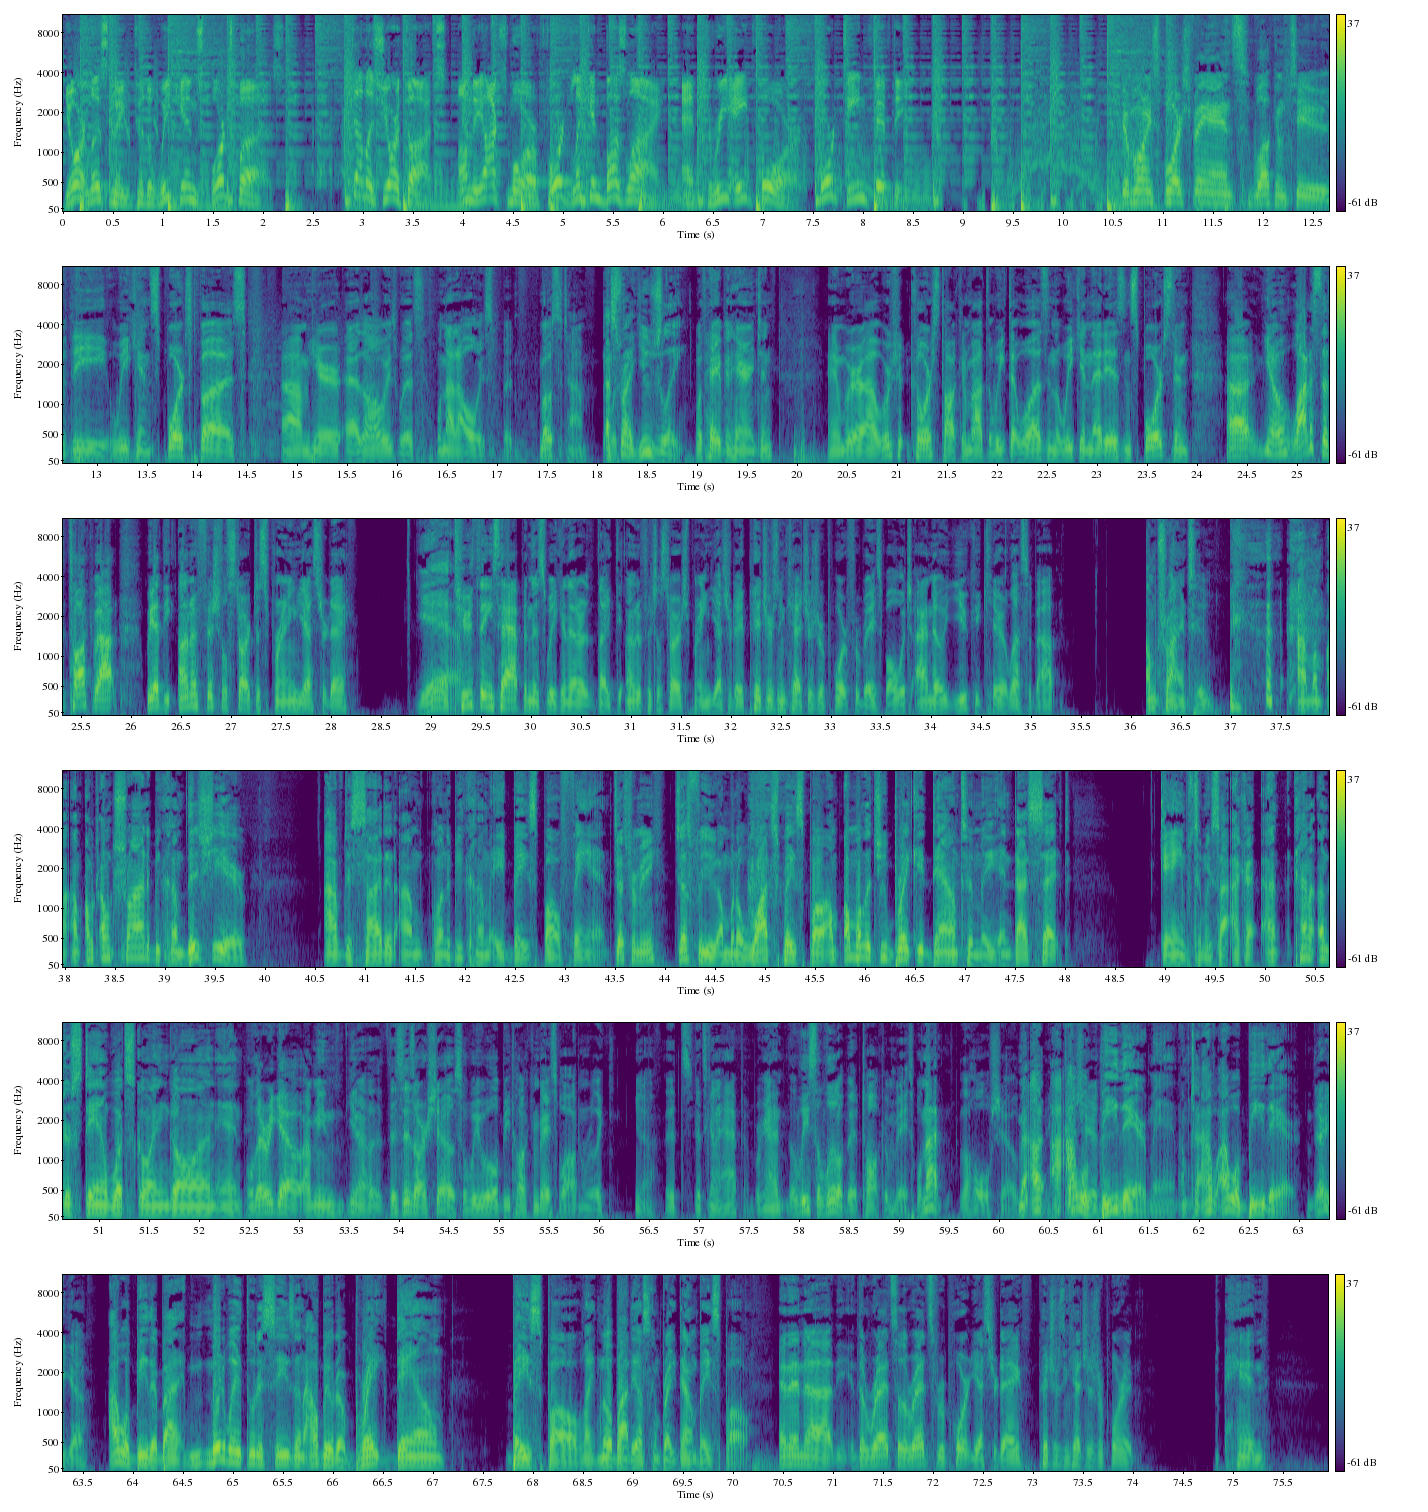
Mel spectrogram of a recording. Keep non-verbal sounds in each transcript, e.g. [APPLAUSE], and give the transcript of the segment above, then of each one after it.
You're listening to the Weekend Sports Buzz. Tell us your thoughts on the Oxmoor Ford Lincoln Buzz Line at 384 1450. Good morning, sports fans. Welcome to the Weekend Sports Buzz. Um, here, as always, with well, not always, but most of the time. That's with, right, usually with Haven Harrington, and we're uh, we're of course talking about the week that was and the weekend that is in sports, and uh, you know a lot of stuff to talk about. We had the unofficial start to spring yesterday. Yeah. Two things happened this weekend that are like the unofficial start of spring. Yesterday, pitchers and catchers report for baseball, which I know you could care less about. I'm trying to. [LAUGHS] I'm, I'm, I'm, I'm trying to become this year. I've decided I'm going to become a baseball fan. Just for me? Just for you. I'm going to watch baseball. I'm, I'm going to let you break it down to me and dissect games to me so I, I, I kind of understand what's going on. And well, there we go. I mean, you know, this is our show, so we will be talking baseball. I don't really, you know, it's it's going to happen. We're going to at least a little bit talking baseball, not the whole show. Man, I, I, I will be there, man. I'm t- I, I will be there. There you go. I will be there by midway through the season. I'll be able to break down baseball like nobody else can break down baseball. And then uh, the, the Reds. So the Reds report yesterday. Pitchers and catchers reported, and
